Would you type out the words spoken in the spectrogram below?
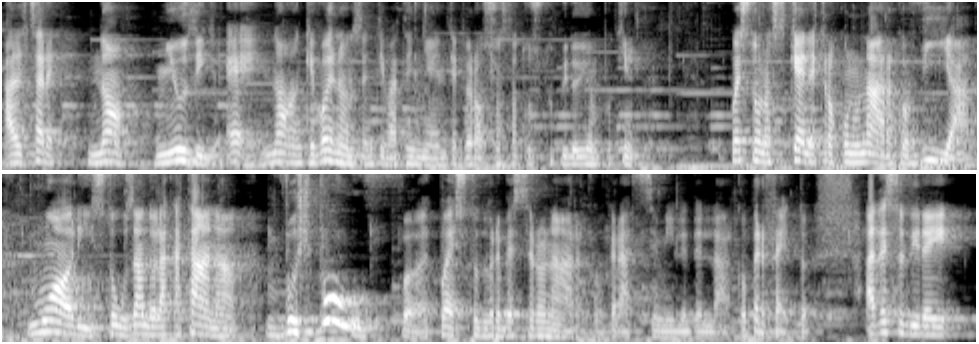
alzare. No, music Eh, no, anche voi non sentivate niente Però sono stato stupido io un pochino. Questo è uno scheletro con un arco, via, muori, sto usando la katana, vush poof, questo dovrebbe essere un arco, grazie mille dell'arco, perfetto, adesso direi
